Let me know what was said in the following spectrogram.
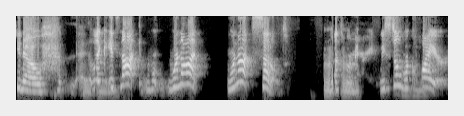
you know like Mhm. it's not we're not we're not settled once we're Mhm. married. We still Mhm. require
